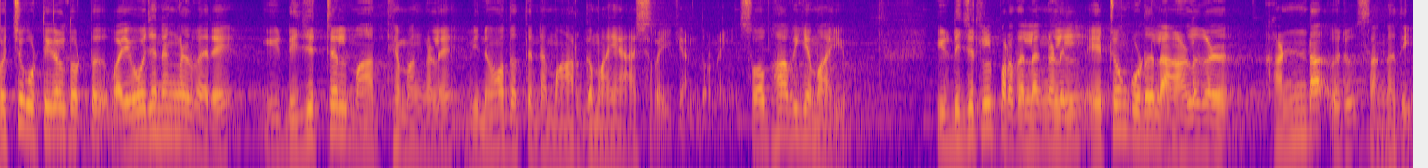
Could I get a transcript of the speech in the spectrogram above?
കൊച്ചുകുട്ടികൾ തൊട്ട് വയോജനങ്ങൾ വരെ ഈ ഡിജിറ്റൽ മാധ്യമങ്ങളെ വിനോദത്തിന്റെ മാർഗമായി ആശ്രയിക്കാൻ തുടങ്ങി. സ്വാഭാവികമായും ഈ ഡിജിറ്റൽ പ്രതലങ്ങളിൽ ഏറ്റവും കൂടുതൽ ആളുകൾ കണ്ട ഒരു സംഗതി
